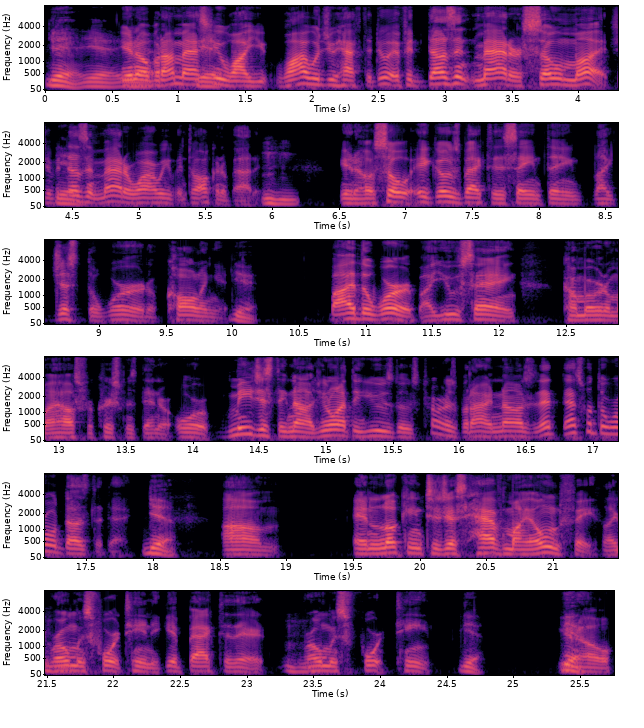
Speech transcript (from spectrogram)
Yeah, yeah. You know, but I'm asking yeah. you why you why would you have to do it if it doesn't matter so much? If it Yeah. doesn't matter, why are we even talking about it? Mhm. You know, so it goes back to the same thing, like just the word of calling it. Yeah. By the word, by you saying, come over to my house for Christmas dinner, or me just acknowledge. You don't have to use those terms, but I acknowledge that that's what the world does today. Yeah. Um, and looking to just have my own faith, like Mhm. Romans 14, to get back to there. Mhm. Romans 14. Yeah. You Yeah. know,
